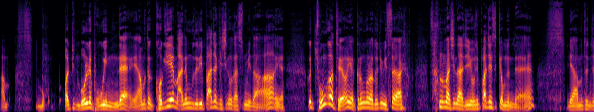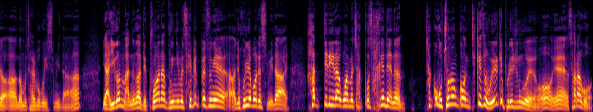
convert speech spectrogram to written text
아, 뭐, 얼핏 몰래 보고 있는데 예, 아무튼 거기에 많은 분들이 빠져 계신 것 같습니다. 예. 그 좋은 것 같아요. 예, 그런 거라도 좀 있어야 사는 맛이 나지. 요즘 빠져 있을 게 없는데. 예, 아무튼 저 아, 너무 잘 보고 있습니다. 야, 이건 맞는 것 같아요. 구하나 구이님은 새벽 배송에 아주 홀려버렸습니다. 핫딜이라고 하면 자꾸 사게 되는 자꾸 5천 원권 티켓을 왜 이렇게 보내주는 거예요? 예, 사라고.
